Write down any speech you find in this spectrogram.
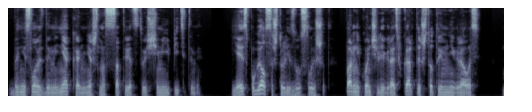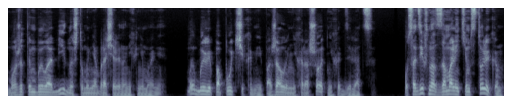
Донеслось до меня, конечно, с соответствующими эпитетами. Я испугался, что Лиза услышит. Парни кончили играть в карты, что-то им не игралось. Может, им было обидно, что мы не обращали на них внимания. Мы были попутчиками, и, пожалуй, нехорошо от них отделяться. Усадив нас за маленьким столиком,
